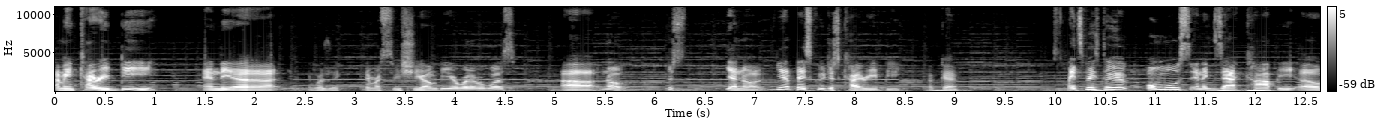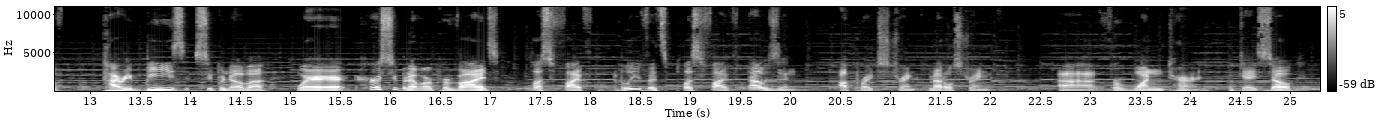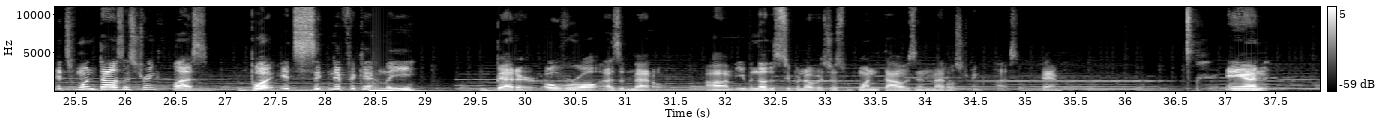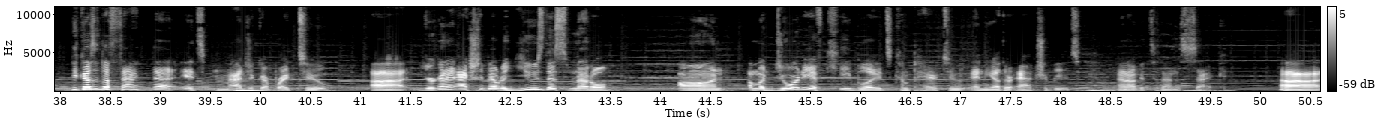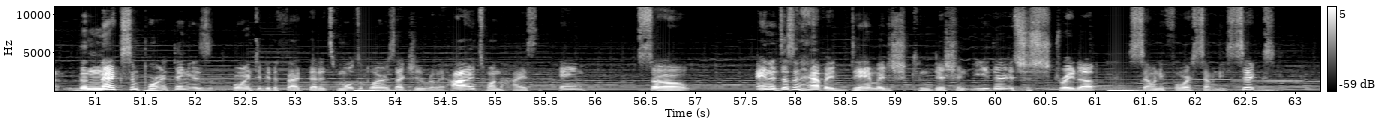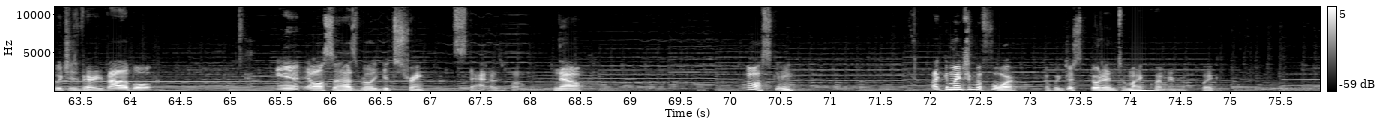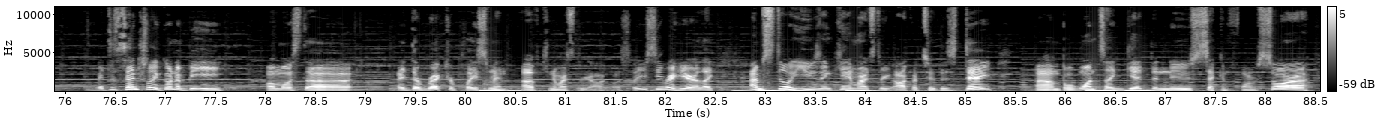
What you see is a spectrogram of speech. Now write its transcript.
I mean Kairi B, and the uh, was it Camera Shion B or whatever it was. Uh, no, just yeah, no, yeah, basically just Kairi B. Okay, it's basically almost an exact copy of Kairi B's Supernova, where her Supernova provides plus five. I believe it's plus five thousand upright strength, metal strength, uh, for one turn. Okay, so it's 1,000 strength less, but it's significantly better overall as a metal, um, even though the supernova is just 1,000 metal strength less. Okay, and because of the fact that it's magic upright too, uh, you're gonna actually be able to use this metal on a majority of keyblades compared to any other attributes, and I'll get to that in a sec. Uh, the next important thing is going to be the fact that its multiplier is actually really high. It's one of the highest in the game. So and it doesn't have a damage condition either. It's just straight up 74 76, which is very valuable. And it also has really good strength stat as well. Now, oh, excuse me. Like I mentioned before, if we just go into my equipment real quick, it's essentially going to be almost a, a direct replacement of Kingdom Hearts 3 Aqua. So you see right here, like, I'm still using Kingdom Hearts 3 Aqua to this day. Um, but once I get the new second form Sora,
